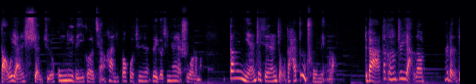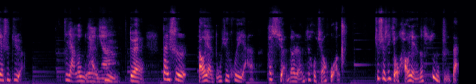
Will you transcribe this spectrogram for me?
导演选角功力的一个强悍，就包括圈圈那个圈圈也说了嘛，当年这些人有的还不出名了，对吧？他可能只演了日本的电视剧，只演了舞台剧，对。但是导演独具慧眼，他选的人最后全火了，就是他有好演员的素质在，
